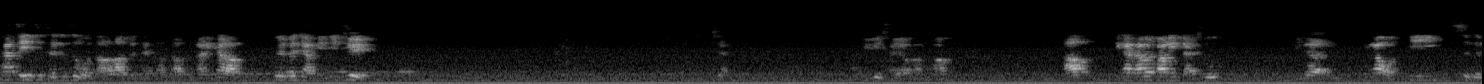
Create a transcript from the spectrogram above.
那这一支程式是我找了好久才找到的。那你看哦，作业分享点进去，语义采用好啊。好，你看它会帮你载出你的，刚刚我第一次的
